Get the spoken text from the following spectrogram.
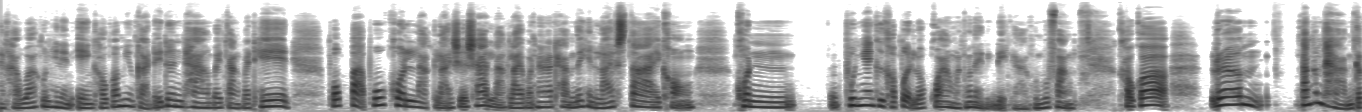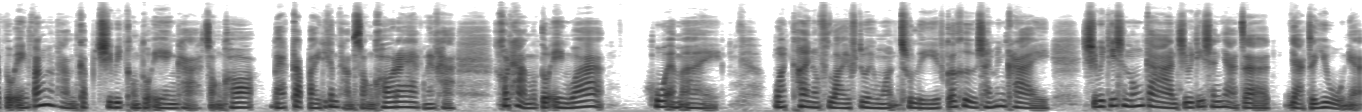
นะคะ ว่าคุณเคนเนตเองเขาก็มีโอกาสได้เดินทางไปต่างประเทศ พบปะผู้คนหลากหลายเชื้อชาติหลากหลายวัฒนธรรมได้เห็นไลฟ์สไตล์ของคนพูดง่ายคือเขาเปิดโลกกว้างมาตั้งแต่เด็กๆค่ะคุณผู้ฟังเขาก็เริ่มตั้งคำถามกับตัวเอง ตั้งคำถามกับชีวิตของตัวเองค่ะสองข้อแบ็กกลับไปที่คำถามสองข้อแรกนะคะเขาถามกับตัวเองว่า who am I what kind of life do I want to live ก็คือฉันเป็นใคร ชีวิตที่ฉันต้องการ ชีวิตที่ฉันอยากจะอยากจะอยู่เนี่ย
